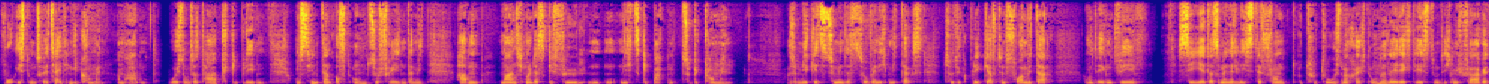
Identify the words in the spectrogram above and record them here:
wo ist unsere Zeit hingekommen am Abend? Wo ist unser Tag geblieben? Und sind dann oft unzufrieden damit, haben manchmal das Gefühl, nichts gebacken zu bekommen. Also mir geht's zumindest so, wenn ich mittags zurückblicke auf den Vormittag und irgendwie sehe, dass meine Liste von To-Dos noch recht unerledigt ist und ich mich frage,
